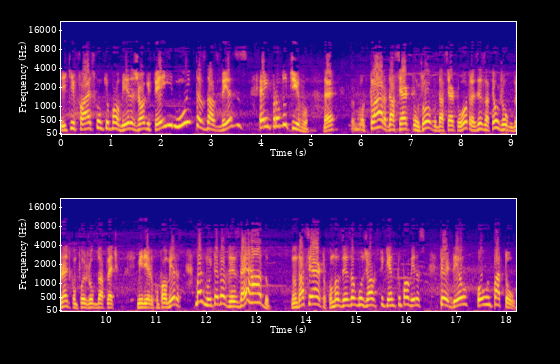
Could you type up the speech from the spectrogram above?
e que faz com que o Palmeiras jogue feio e muitas das vezes é improdutivo né? Claro, dá certo um jogo, dá certo outro, às vezes até um jogo grande, como foi o jogo do Atlético Mineiro com o Palmeiras, mas muitas das vezes dá errado. Não dá certo, como às vezes alguns jogos pequenos que o Palmeiras perdeu ou empatou.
